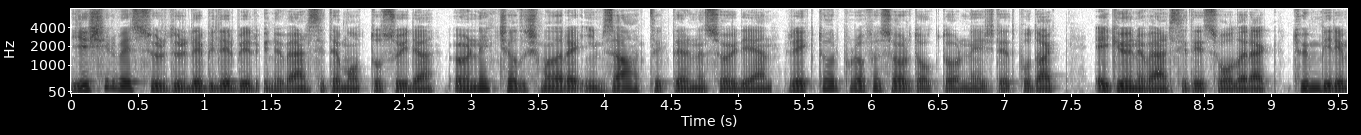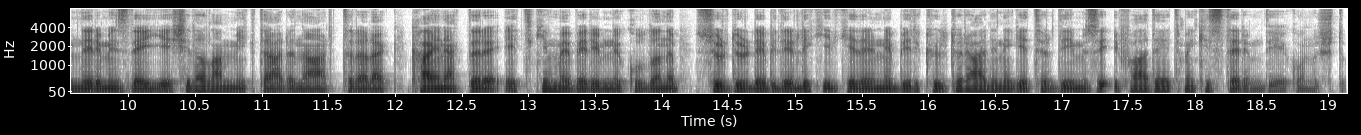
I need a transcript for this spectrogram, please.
Yeşil ve sürdürülebilir bir üniversite mottosuyla örnek çalışmalara imza attıklarını söyleyen Rektör Profesör Doktor Necdet Budak, Ege Üniversitesi olarak tüm birimlerimizde yeşil alan miktarını arttırarak kaynakları etkin ve verimli kullanıp sürdürülebilirlik ilkelerini bir kültür haline getirdiğimizi ifade etmek isterim diye konuştu.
